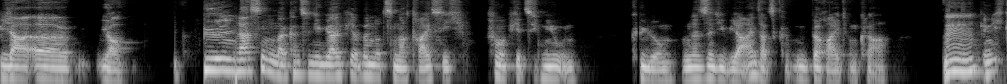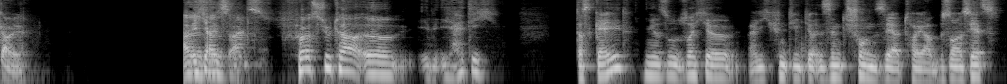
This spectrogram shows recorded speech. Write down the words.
Wieder, äh, ja, kühlen lassen und dann kannst du die gleich wieder benutzen nach 30, 45 Minuten Kühlung. Und dann sind die wieder einsatzbereit und klar. Mhm. Finde ich geil. Also ich als, als First Shooter äh, hätte ich das Geld, mir so solche, ich finde, die sind schon sehr teuer. Besonders jetzt,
